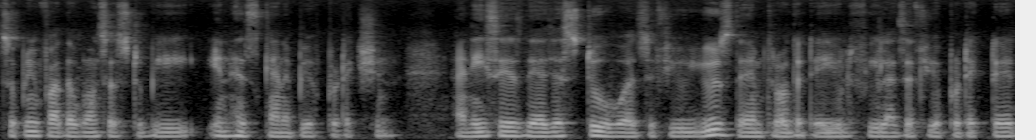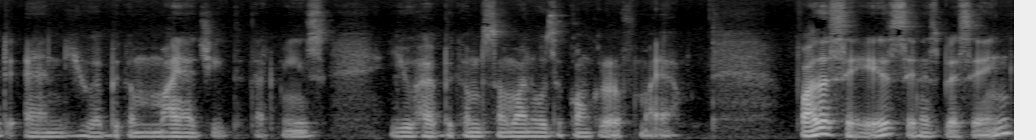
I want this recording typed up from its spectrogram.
Supreme Father wants us to be in his canopy of protection and he says they are just two words. If you use them throughout the day you'll feel as if you're protected and you have become mayajit that means you have become someone who is a conqueror of maya. Father says in his blessing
